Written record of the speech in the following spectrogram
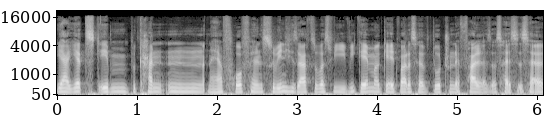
ja, jetzt eben bekannten, naja, Vorfällen ist zu wenig gesagt, sowas wie, wie Gamergate war das ja dort schon der Fall. Also das heißt, es ja,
